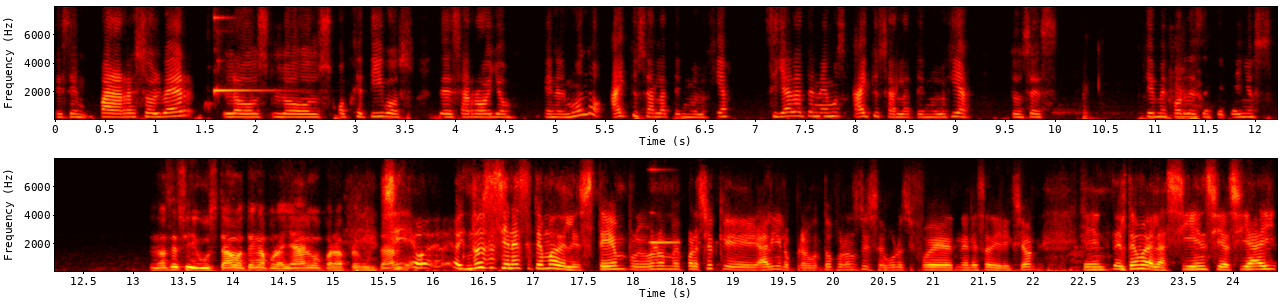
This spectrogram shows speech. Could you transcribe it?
este, para resolver los, los objetivos de desarrollo en el mundo, hay que usar la tecnología. Si ya la tenemos, hay que usar la tecnología. Entonces, qué mejor desde pequeños. No sé si Gustavo tenga por allá algo para preguntar. Sí, no sé si en este tema del STEM, porque bueno, me pareció que alguien lo preguntó, pero no estoy seguro si fue en esa dirección. En el tema de la ciencia, si hay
